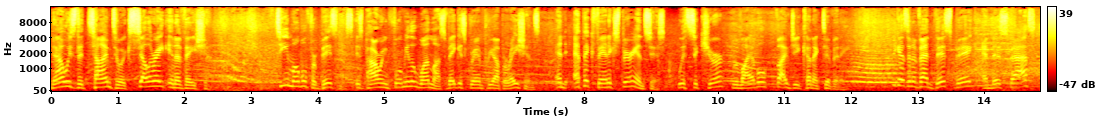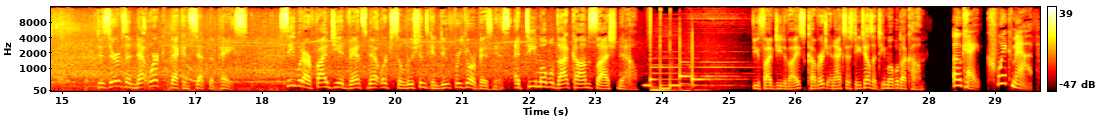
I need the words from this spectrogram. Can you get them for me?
Now is the time to accelerate innovation. T-Mobile for Business is powering Formula One Las Vegas Grand Prix operations and epic fan experiences with secure, reliable 5G connectivity. Because an event this big and this fast deserves a network that can set the pace. See what our 5G advanced network solutions can do for your business at T-Mobile.com slash now. View 5G device coverage and access details at T-Mobile.com. Okay, quick math.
